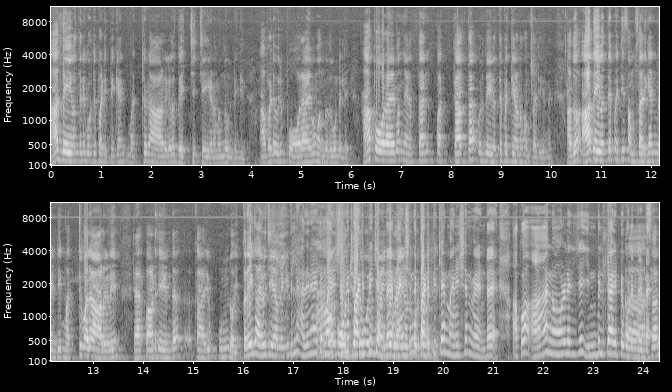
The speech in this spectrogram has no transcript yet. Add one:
ആ ദൈവത്തിനെ കുറിച്ച് പഠിപ്പിക്കാൻ മറ്റൊരാളുകളെ വെച്ച് ചെയ്യണമെന്നുണ്ടെങ്കിൽ അവിടെ ഒരു പോരായ്മ വന്നതുകൊണ്ടല്ലേ? ആ പോരായ്മ നികത്താൻ പറ്റാത്ത ഒരു ദൈവത്തെ പറ്റിയാണോ സംസാരിക്കുന്നത്? അതോ ആ ദൈവത്തെ പറ്റി സംസാരിക്കാൻ വേണ്ടി മറ്റു പല ആളുകളെയും ഏർപ്പാട് ചെയ്യേണ്ട കാര്യം ഉണ്ടോ? ഇത്രയും കാര്യങ്ങൾ ചെയ്യാമെങ്കിൽ ഇല്ല അതിനായിട്ട് മനുഷ്യനെ പഠിപ്പിക്കണ്ടേ? മനുഷ്യനെ പഠിപ്പിക്കാൻ മനുഷ്യൻ വേണ്ടേ? അപ്പോൾ ആ നോളജ് ഇൻബിൽറ്റ് ആയിട്ട് കൊടുക്കണ്ടേ സാർ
